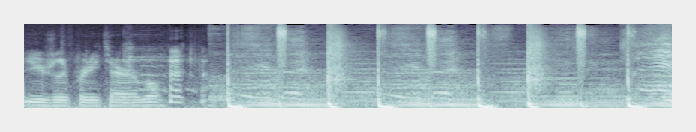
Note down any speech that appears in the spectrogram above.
usually pretty terrible. What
